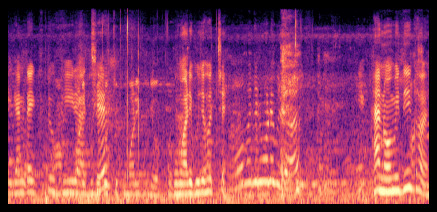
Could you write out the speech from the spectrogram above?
এইখানটা একটু ভিড় আছে। কুমারী পুজো। হচ্ছে? হ্যাঁ? নবমী দিন হয়।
